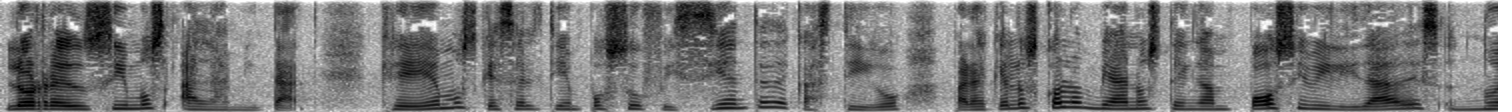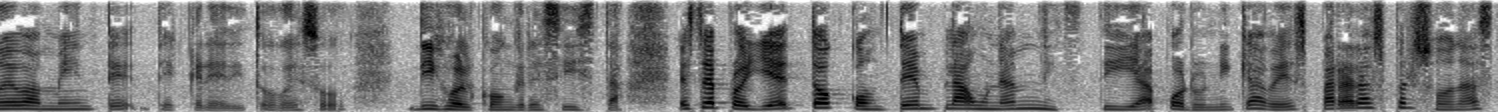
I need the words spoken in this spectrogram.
lo reducimos a la mitad. Creemos que es el tiempo suficiente de castigo para que los colombianos tengan posibilidades nuevamente de crédito. Eso dijo el congresista. Este proyecto contempla una amnistía por única vez para las personas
